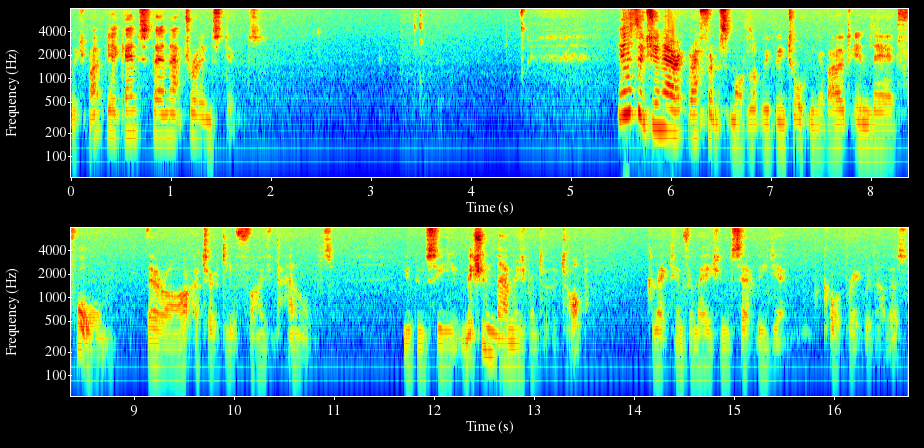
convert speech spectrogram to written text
which might be against their natural instincts. Here's the generic reference model that we've been talking about in layered form. There are a total of five panels. you can see mission management at the top, collect information, set, reject, cooperate with others.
